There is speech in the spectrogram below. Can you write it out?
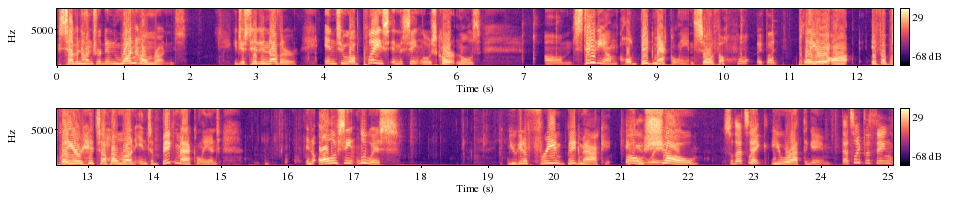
701 home runs. He just hit another into a place in the St. Louis Cardinals um, stadium called Big Mac Land. So if a ho- if a player uh, if a player hits a home run into Big Mac Land in all of St. Louis, you get a free Big Mac if Oh, you wait. show so that's that like you were at the game. that's like the thing.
